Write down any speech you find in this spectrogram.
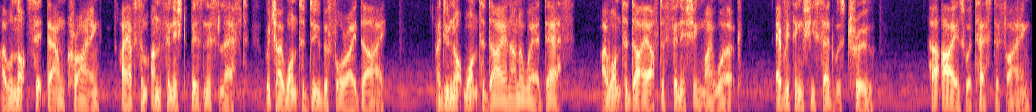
I will not sit down crying. I have some unfinished business left, which I want to do before I die. I do not want to die an unaware death. I want to die after finishing my work. Everything she said was true. Her eyes were testifying.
